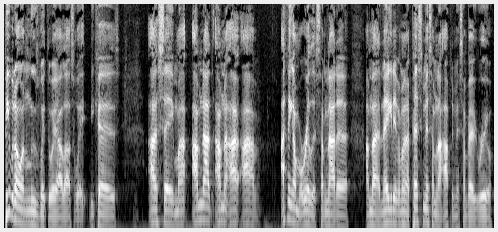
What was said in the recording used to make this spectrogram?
people don't want to lose weight the way I lost weight because I say my I'm not I'm not I I, I think I'm a realist. I'm not a I'm not a negative. I'm not a pessimist. I'm not an optimist. I'm very real.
